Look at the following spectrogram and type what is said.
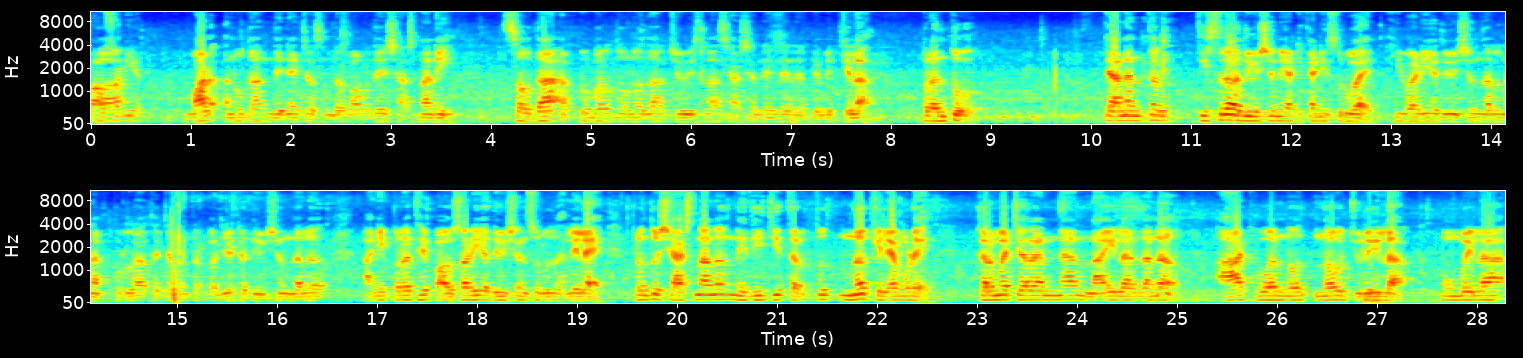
पावसाळी वाढ अनुदान देण्याच्या संदर्भामध्ये शासनाने चौदा ऑक्टोबर दोन हजार चोवीसला शासन निर्णय निर्गमित केला. परंतु त्यानंतर तिसरं अधिवेशन या ठिकाणी सुरू आहे. हिवाळी अधिवेशन झालं नागपूरला त्याच्यानंतर बजेट अधिवेशन झालं आणि परत हे पावसाळी अधिवेशन सुरू झालेलं आहे. परंतु शासनानं निधीची तरतूद न केल्यामुळे कर्मचाऱ्यांना नाईला जाणं आठ व नऊ नऊ जुलैला मुंबईला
